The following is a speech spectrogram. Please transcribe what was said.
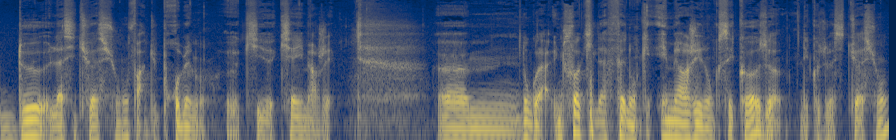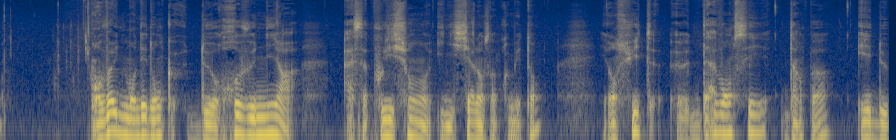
de la situation, enfin du problème qui, a émergé. donc voilà, une fois qu'il a fait donc émerger donc causes, les causes de la situation, on va lui demander donc de revenir à sa position initiale dans un premier temps, et ensuite euh, d'avancer d'un pas et de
